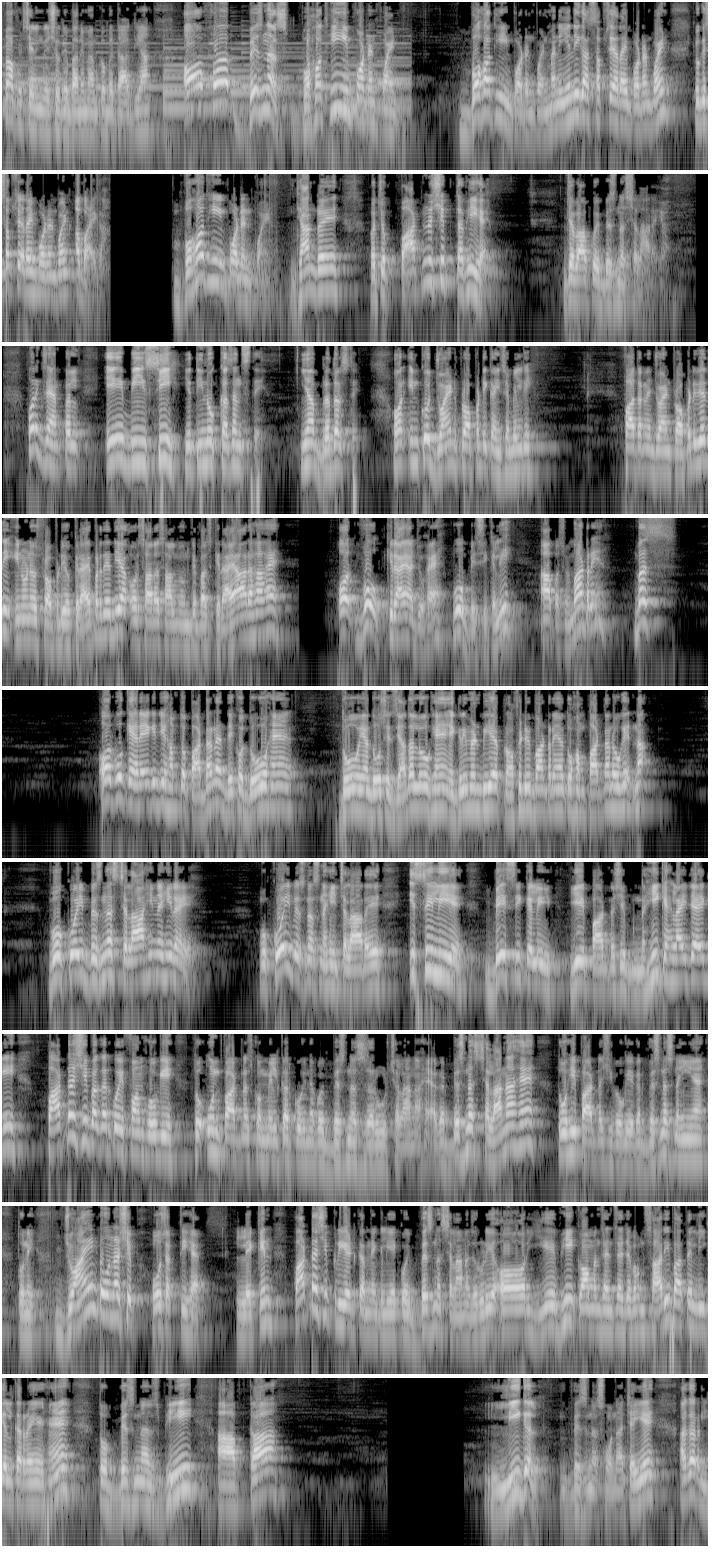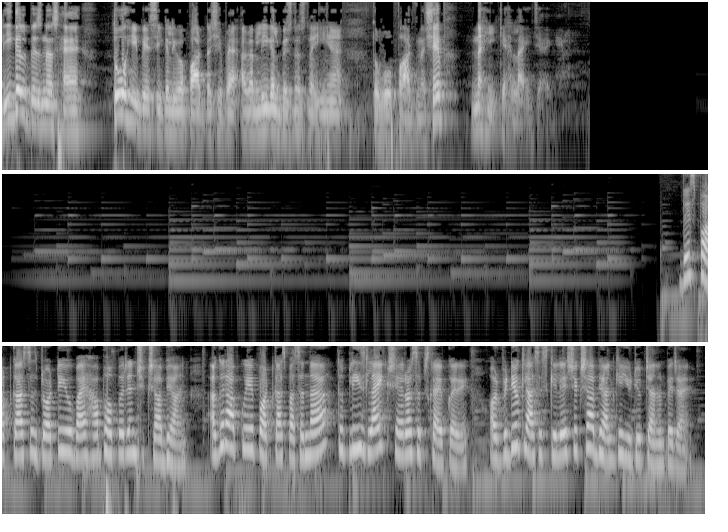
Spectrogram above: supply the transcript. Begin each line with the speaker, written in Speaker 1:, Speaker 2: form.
Speaker 1: Profit sharing ratio के बारे में आपको बता दिया। ऑफ़ अ बिज़नेस बहुत ही इंपॉर्टेंट पॉइंट बहुत ही इंपॉर्टेंट पॉइंट मैंने ये नहीं कहा सबसे ज़्यादा इंपॉर्टेंट पॉइंट क्योंकि सबसे ज़्यादा इंपॉर्टेंट पॉइंट अब आएगा। बहुत ही इंपॉर्टेंट पॉइंट ध्यान रहे, बच्चों पार्टनरशिप तभी है जब आप कोई बिज़नेस चला रहे हो। For example A B C ये तीनों कजन्स थे, या ब्रदर्स थे, और इनको ज्वाइंट प्रॉपर्टी कहीं से मिल गई। फादर ने ज्वाइंट प्रॉपर्टी दे दी, इन्होंने उस प्रॉपर्टी को किराए पर दे दिया और सारा साल में उनके पास किराया आ रहा है। और वो किराया जो है, वो बेसिकली आपस में बांट रहे हैं। बस। और वो कह रहे हैं कि जी, हम तो पार्टनर हैं, देखो, दो हैं, दो या दो से ज़्यादा लोग हैं एग्रीमेंट भी है प्रॉफिट भी बांट रहे हैं तो हम पार्टनर हो गए। ना। वो कोई बिज़नेस चला ही नहीं रहे। वो कोई बिज़नेस नहीं चला रहे। इसीलिए बेसिकली ये पार्टनरशिप नहीं कहलाई जाएगी। पार्टनरशिप अगर कोई फर्म होगी तो उन पार्टनर्स को मिलकर कोई ना कोई बिज़नेस ज़रूर चलाना है। अगर बिज़नेस चलाना है तो ही पार्टनरशिप होगी। अगर बिज़नेस नहीं है तो नहीं। ज्वाइंट ओनरशिप हो सकती है, लेकिन पार्टनरशिप क्रिएट करने के लिए कोई बिज़नेस चलाना ज़रूरी है। और ये भी कॉमन सेंस है, जब हम सारी बातें लीगल कर रहे हैं तो बिज़नेस भी आपका लीगल बिज़नेस होना चाहिए। अगर लीगल बिज़नेस है तो ही बेसिकली वह पार्टनरशिप है। अगर लीगल बिज़नेस नहीं है तो वो पार्टनरशिप नहीं कहलाई जाएगी।
Speaker 2: This podcast is brought you by Hubhopper शिक्षा अभियान अगर आपको ये पॉडकास्ट पसंद आया तो प्लीज़ लाइक शेयर और सब्सक्राइब करें। और वीडियो क्लासेस के लिए शिक्षा अभियान के यूट्यूब चैनल पर जाएँ।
